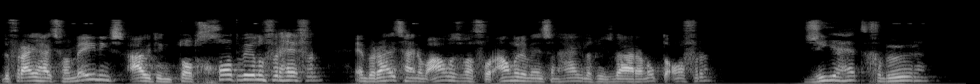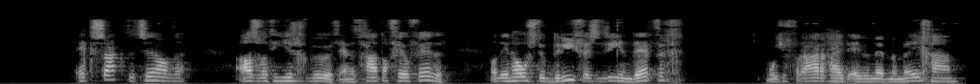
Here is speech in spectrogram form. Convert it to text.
de vrijheid van meningsuiting tot God willen verheffen en bereid zijn om alles wat voor andere mensen heilig is daaraan op te offeren? Zie je het gebeuren? Exact hetzelfde als wat hier gebeurt. En het gaat nog veel verder. Want in hoofdstuk 3, vers 33, moet je vraagheid even met me meegaan.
